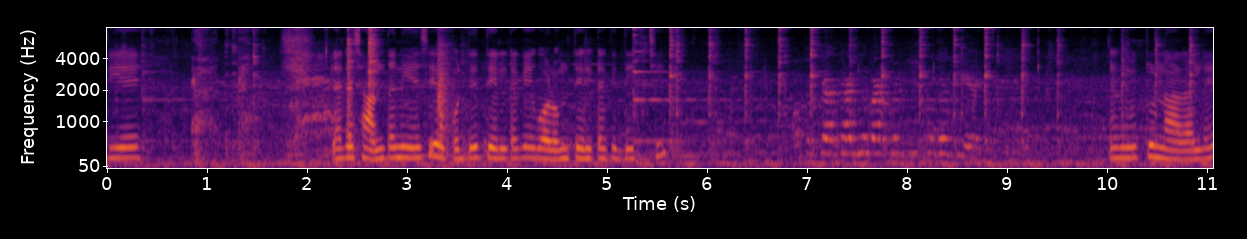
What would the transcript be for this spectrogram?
দিয়ে একটা নিয়ে এসে ওপর দিয়ে তেলটাকে গরম তেলটাকে দিচ্ছি। এরকম একটু নাড়ালে।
